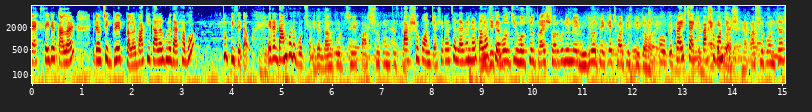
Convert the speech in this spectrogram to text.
ব্যাক সাইডের কালার এটা হচ্ছে গ্রেপ কালার বাকি কালারগুলো দেখাবো। টু পিস এটাও। এটার দাম কত পড়ছে? এটার দাম পড়ছে 550 টাকা। পাঁচশো পঞ্চাশ এটা হচ্ছে ল্যাভেন্ডার কালার যেটা বলছি হোলসেল প্রাইস সর্বনিম্ন এই ভিডিও থেকে 6 পিস নিতে হবে। ওকে প্রাইসটা কি পাঁচশো একই পঞ্চাশ? পর্যায়ে। হ্যাঁ 550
